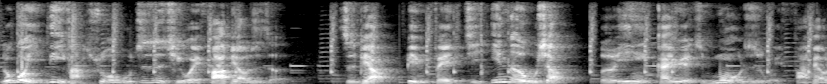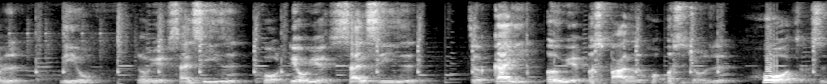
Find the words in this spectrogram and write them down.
如果以立法所无之日期为发票日者，支票并非即因而无效，而应以该月之末日为发票日。例如二月三十一日或六月三十一日，则该以二月二十八日或二十九日，或者是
